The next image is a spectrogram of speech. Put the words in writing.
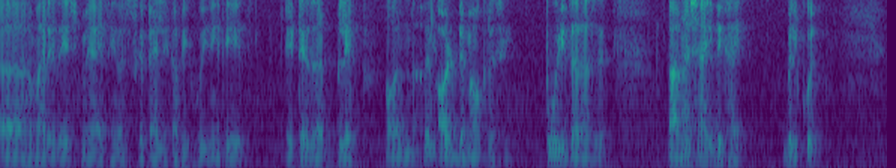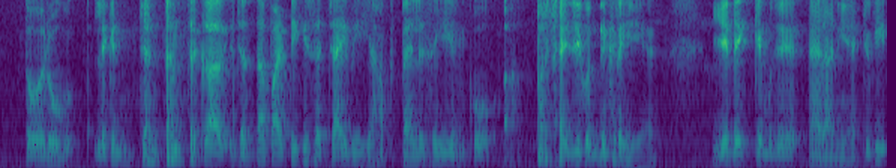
अ, हमारे देश में आई थिंक उसके पहले कभी हुई नहीं थी। It is a blip on our democracy पूरी तरह से। तानाशाही दिखाई बिल्कुल। तो रोग लेकिन जनतंत्र का जनता पार्टी की सच्चाई भी यहाँ पहले से ही इनको अ, परसाई जी को दिख रही है। ये देख के मुझे हैरानी है क्योंकि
